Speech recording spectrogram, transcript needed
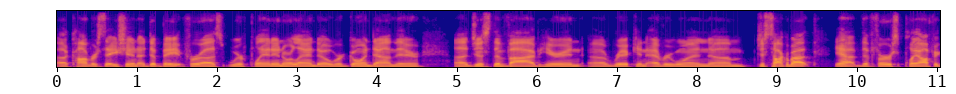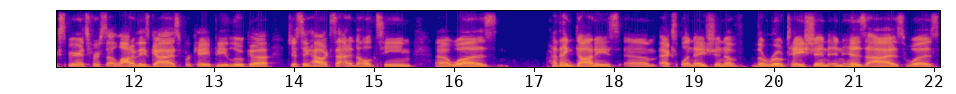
a, a conversation, a debate for us. We're playing in Orlando. We're going down there." Uh, just the vibe hearing uh, Rick and everyone um, just talk about yeah, the first playoff experience for a lot of these guys, for KP, Luka, just how excited the whole team uh, was. I think Donnie's um, explanation of the rotation in his eyes was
